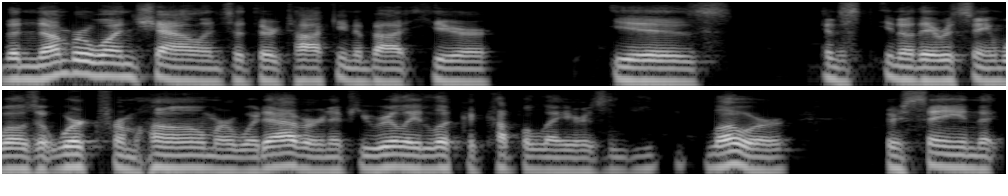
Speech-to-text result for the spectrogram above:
the number one challenge that they're talking about here is, and you know, they were saying, well, is it work from home or whatever? And if you really look a couple layers lower, they're saying that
